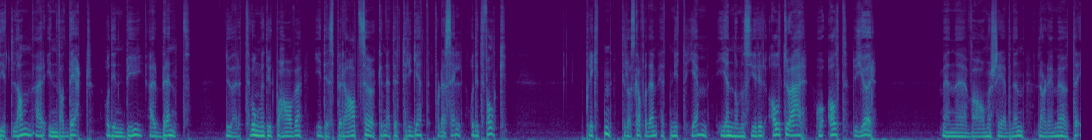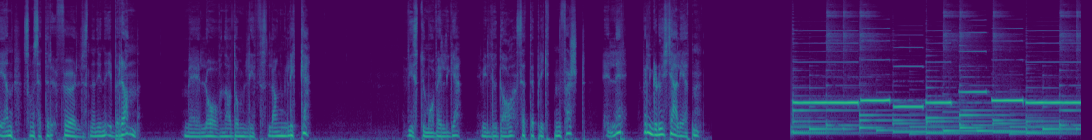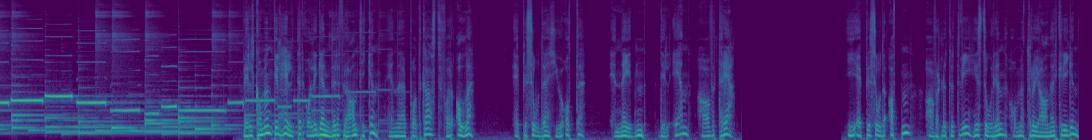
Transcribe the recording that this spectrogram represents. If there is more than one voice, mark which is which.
Speaker 1: Ditt land er invadert, og din by er brent. Du er tvunget ut på havet i desperat søken etter trygghet for deg selv og ditt folk. Plikten til å skaffe dem et nytt hjem gjennomsyrer alt du er og alt du gjør. Men eh, hva om skjebnen lar deg møte en som setter følelsene dine i brann, med lovnad om livslang lykke? Hvis du må velge, vil du da sette plikten først, eller velger du kjærligheten? Velkommen til Helter og legender fra antikken, en podkast for alle. Episode 28, Eneiden, del én av 3. I episode 18 avsluttet vi historien om trojanerkrigen,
